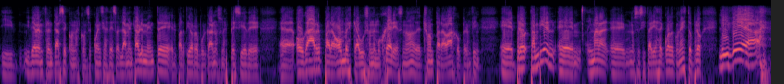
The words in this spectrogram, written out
y, debe enfrentarse con las consecuencias de eso. Lamentablemente, el Partido Republicano es una especie de eh, hogar para hombres que abusan de mujeres, ¿no? De Trump para abajo, pero en fin. Eh, pero también, eh, Imara, no sé si estarías de acuerdo con esto, pero la idea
